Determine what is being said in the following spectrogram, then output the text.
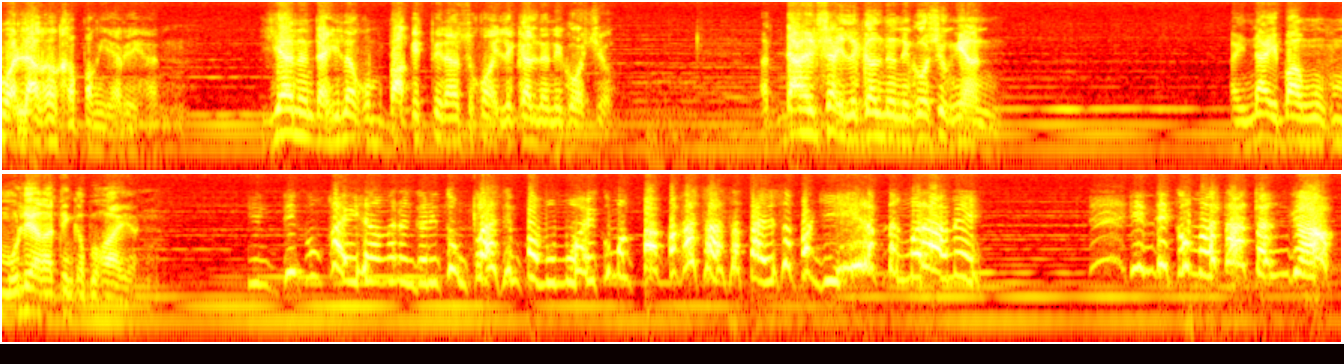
wala kang kapangyarihan. Yan ang dahilan kung bakit pinasok ko ang ilegal na negosyo. At dahil sa ilegal na negosyong yan, ay naibang humuli ang ating kabuhayan. Hindi ko kailangan ng ganitong klaseng pamumuhay kung magpapakasasa tayo sa paghihirap ng marami. Hindi ko matatanggap!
